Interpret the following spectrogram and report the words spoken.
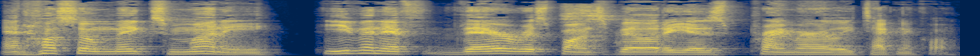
and also makes money, even if their responsibility is primarily technical?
